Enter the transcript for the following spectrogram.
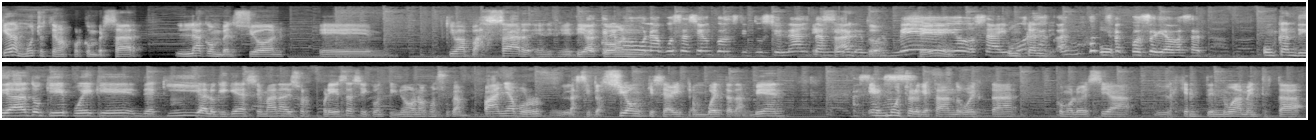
quedan muchos temas por conversar, la convención, eh, qué va a pasar en definitiva con... Tenemos una acusación constitucional también de por medio, o sea, hay muchas, cosas que va a pasar. Un candidato que puede que de aquí a lo que queda de semana de sorpresa si continúa ¿no? con su campaña por la situación que se ha visto envuelta también. es, mucho lo que está dando vuelta. Como lo decía, la gente nuevamente está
